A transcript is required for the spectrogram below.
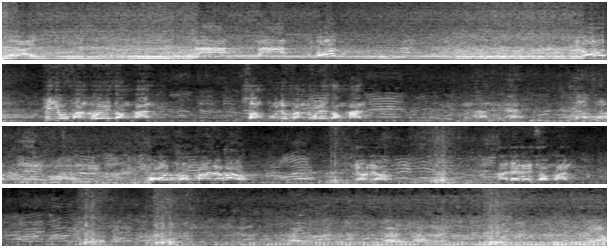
เท่าไรนะนะไอ้บอสไอ้บอสพี่อยู่ฝั่งนู้นได้สองพันสองผมอยู่ฝั่งนู้นได้สองพันโบอสสองพันเอาเปล่า เดี๋ยวเดี๋ยว อ่าได้ได้สองพันไอา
